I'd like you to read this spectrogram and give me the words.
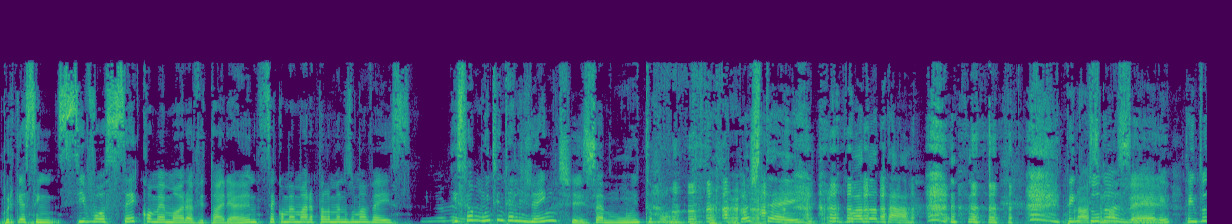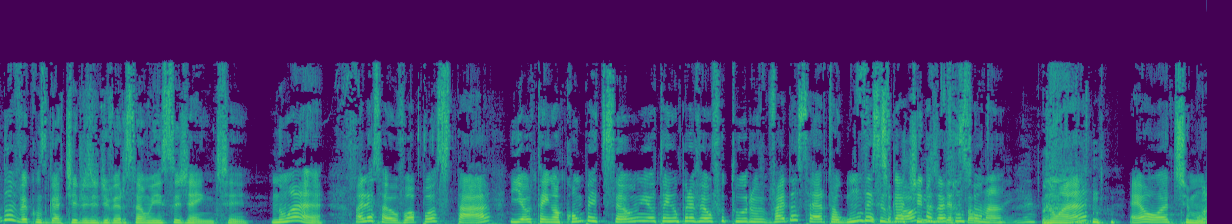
Porque assim, se você comemora a vitória antes, você comemora pelo menos uma vez. Isso é muito inteligente. Isso é muito bom. Gostei. Vou adotar. Tem Próxima tudo a ver. Série. Tem tudo a ver com os gatilhos de diversão isso, gente. Não é? Olha só, eu vou apostar e eu tenho a competição e eu tenho prever o futuro. Vai dar certo. Algum desses Futebol gatilhos vai funcionar. Também, né? Não é? É ótimo.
